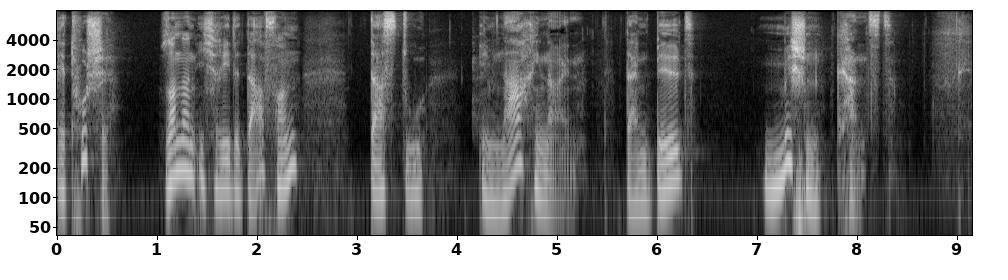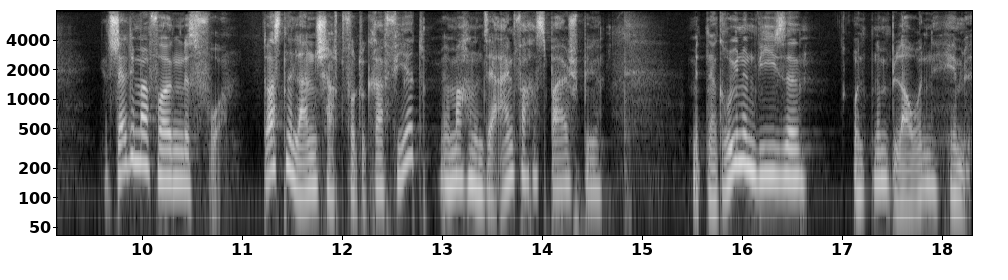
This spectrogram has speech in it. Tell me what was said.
Retusche, sondern ich rede davon, dass du im Nachhinein dein Bild mischen kannst. Jetzt stell dir mal Folgendes vor. Du hast eine Landschaft fotografiert. Wir machen ein sehr einfaches Beispiel mit einer grünen Wiese und einem blauen Himmel.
